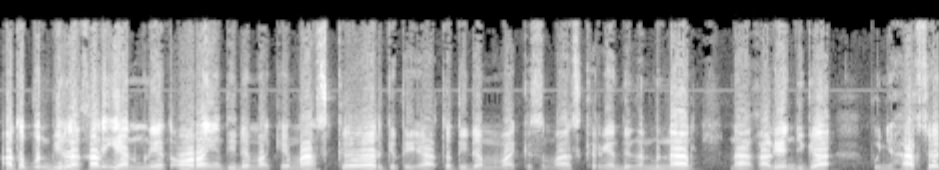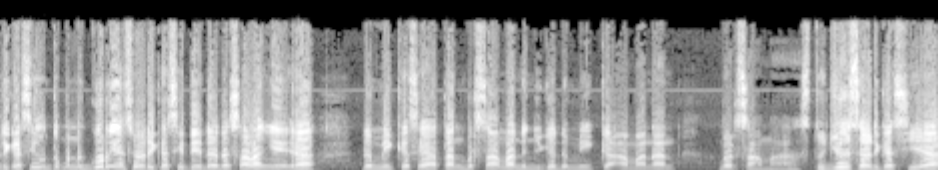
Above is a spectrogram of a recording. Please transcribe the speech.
Ataupun bila kalian melihat orang yang tidak memakai masker gitu ya, atau tidak memakai maskernya dengan benar, nah kalian juga punya hak sahabat dikasih untuk menegurnya sahabat dikasih tidak ada salahnya ya, demi kesehatan bersama dan juga demi keamanan bersama. Setuju sahabat dikasih ya.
